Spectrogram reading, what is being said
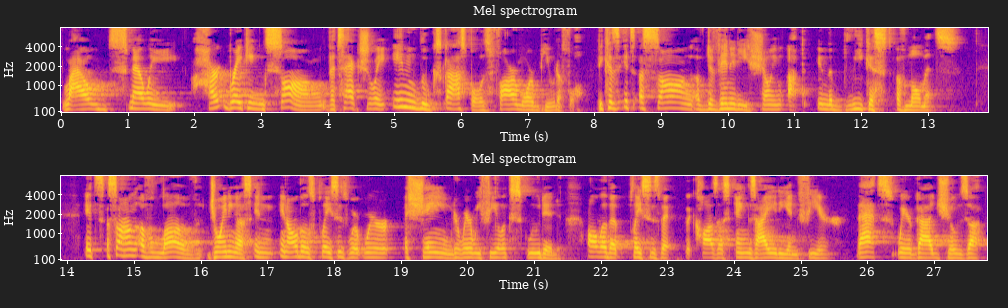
loud, smelly, heartbreaking song that's actually in Luke's gospel is far more beautiful because it's a song of divinity showing up in the bleakest of moments. It's a song of love joining us in, in all those places where we're ashamed or where we feel excluded. All of the places that that cause us anxiety and fear. That's where God shows up,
